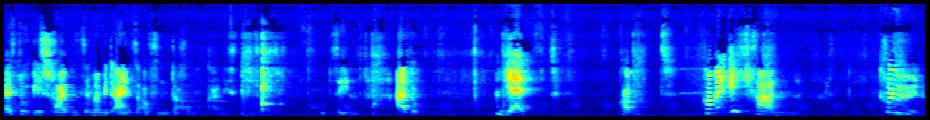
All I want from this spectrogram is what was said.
Weißt du, ich schreibe es immer mit eins auf und darum kann ich es nicht gut sehen. Also, jetzt kommt, komme ich ran. Grün.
